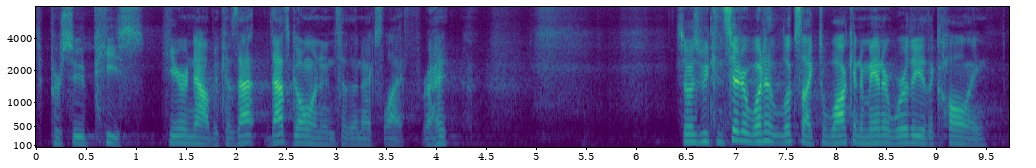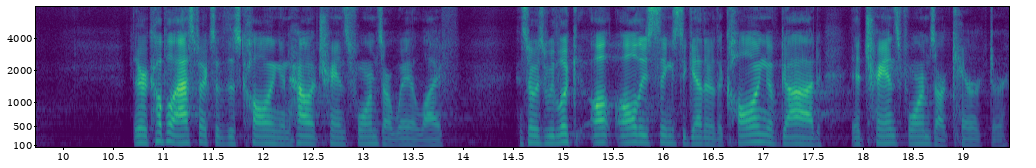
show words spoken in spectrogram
to pursue peace here and now, because that, that's going into the next life, right? So, as we consider what it looks like to walk in a manner worthy of the calling, there are a couple aspects of this calling and how it transforms our way of life. And so, as we look all, all these things together, the calling of God, it transforms our character.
